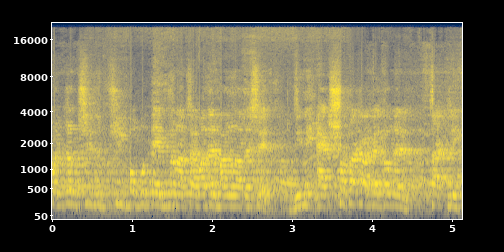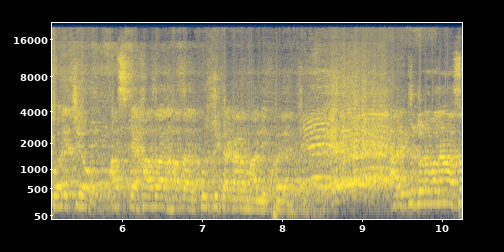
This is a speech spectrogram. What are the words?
পর্যন্ত শিল্পপতি একজন আছে আমাদের বাংলাদেশে, যিনি একশো টাকা বেতনের চাকরি করেছিল, আজকে হাজার হাজার কোটি টাকার মালিক হয়েছে। আর একটু জোরে বলেন আছে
